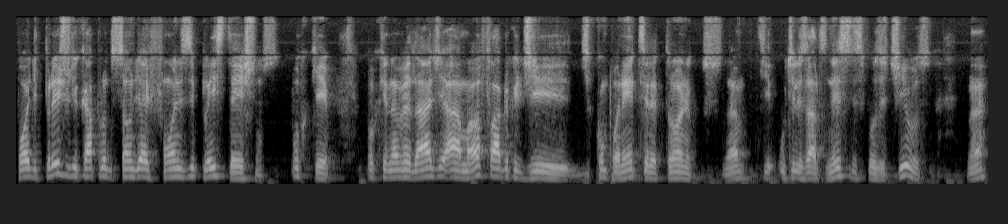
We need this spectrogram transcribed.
pode prejudicar a produção de iPhones e Playstations. Por quê? Porque, na verdade, a maior fábrica de, de componentes eletrônicos né, que, utilizados nesses dispositivos, né,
